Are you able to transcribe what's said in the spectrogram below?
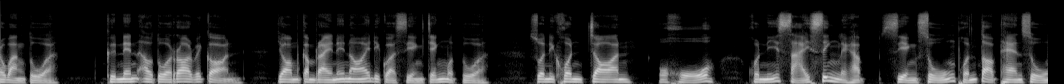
ระวังตัว คือเน้นเอาตัวรอดไว้ก่อน ยอมกำไรน้อยๆ ดีกว่าเสี่ยงเจ๊งหมดตัว ส่วนอีกคนจอห์นโอ้โห คนนี้สายซิ่งเลยครับ เสี่ยงสูงผลตอบแทนสูง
